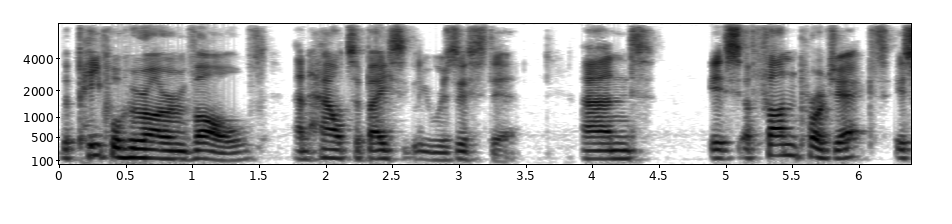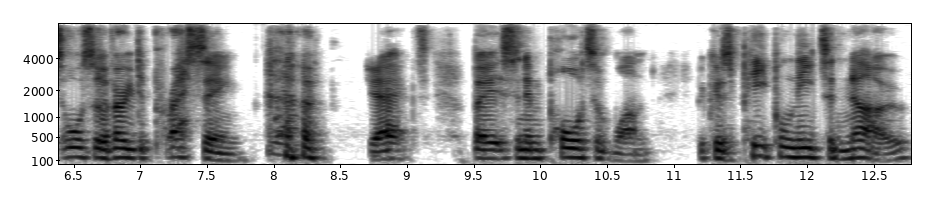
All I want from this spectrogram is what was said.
the people who are involved, and how to basically resist it. And it's a fun project. It's also a very depressing yeah. project, but it's an important one because people need to know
